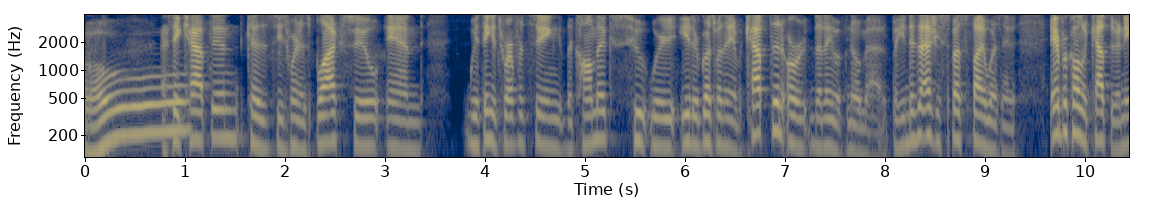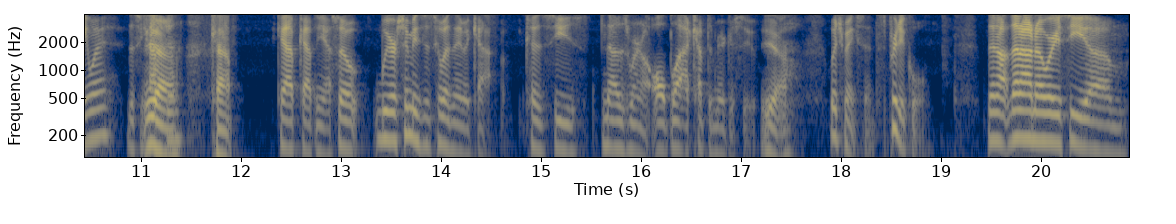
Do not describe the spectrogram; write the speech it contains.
Oh. I say captain because he's wearing his black suit, and we think it's referencing the comics, who where he either goes by the name of Captain or the name of Nomad, but he doesn't actually specify what his name. is. Amber calls him Captain anyway. This Yeah. Captain, Cap. Cap, Captain. Yeah. So we're assuming he's just going by the name of Cap because he's now he's wearing an all black Captain America suit, Yeah. which makes sense. It's pretty cool. Then I, then I know where you see um,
